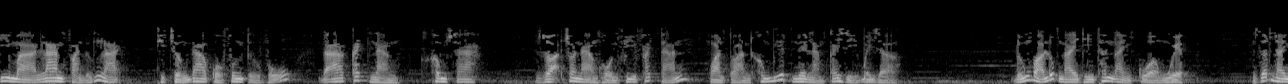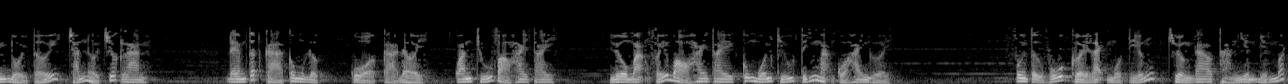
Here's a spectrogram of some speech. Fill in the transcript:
Khi mà Lan phản ứng lại, thì trường đao của Phương Tử Vũ đã cách nàng không xa, dọa cho nàng hồn phi phách tán, hoàn toàn không biết nên làm cái gì bây giờ. Đúng vào lúc này thì thân ảnh của Nguyệt rất nhanh đổi tới chắn ở trước Lan, đem tất cả công lực của cả đời quán chú vào hai tay, liều mạng phế bỏ hai tay cũng muốn cứu tính mạng của hai người. Phương Tử Vũ cười lạnh một tiếng, trường đao thản nhiên biến mất.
